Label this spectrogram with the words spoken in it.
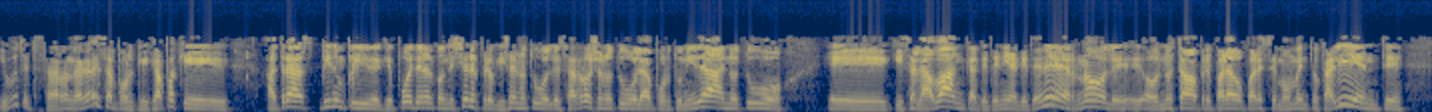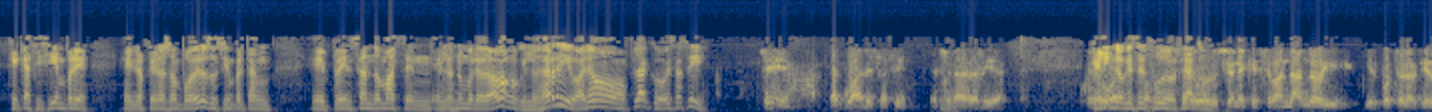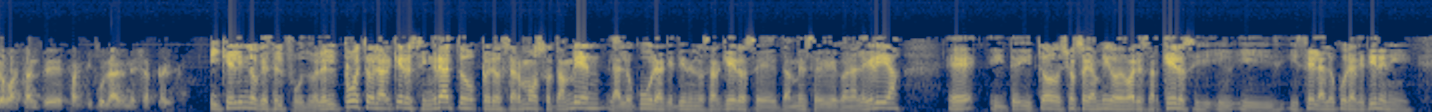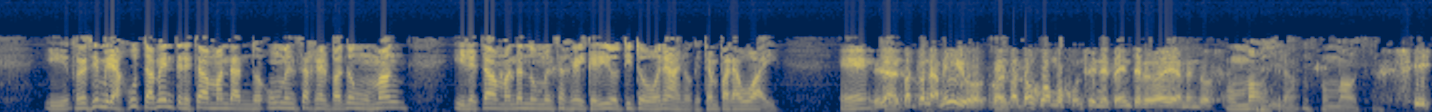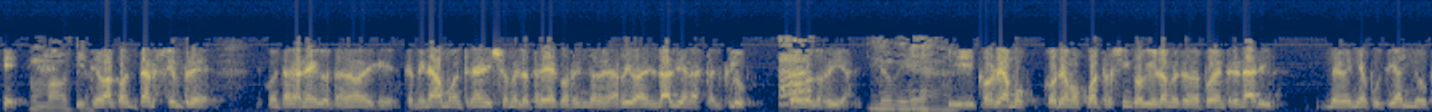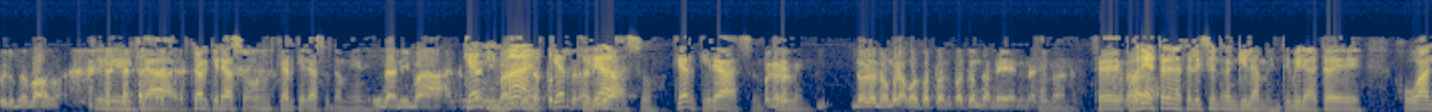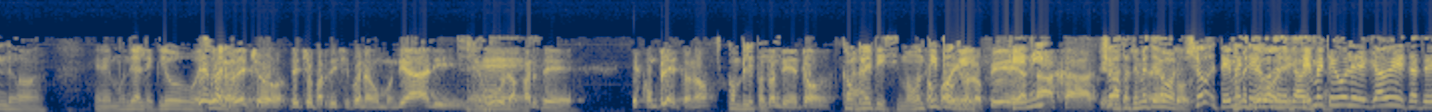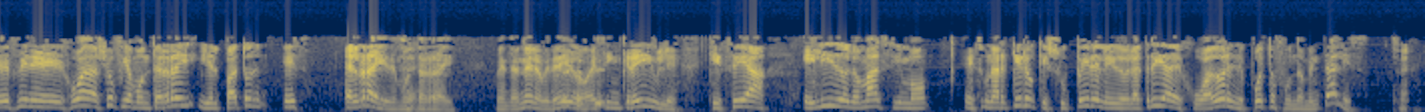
y vos te estás agarrando la cabeza porque capaz que atrás viene un pibe que puede tener condiciones, pero quizás no tuvo el desarrollo, no tuvo la oportunidad, no tuvo eh, quizás la banca que tenía que tener, ¿no? o no estaba preparado para ese momento caliente, que casi siempre en los que no son poderosos siempre están eh, pensando más en, en los números de abajo que en los de arriba, ¿no, Flaco? ¿Es así? Sí, tal cual, es así, es una realidad. Qué lindo que es el fútbol, Flaco. evoluciones que se van dando y, el puesto del arquero es bastante particular en ese aspecto. Y qué lindo que es el fútbol. El puesto del arquero es ingrato, pero es hermoso también. La locura que tienen los arqueros eh, también se vive con alegría. Eh, y, y, todo. Yo soy amigo de varios arqueros y, y sé la locura que tienen. Y, y recién, mira, justamente le estaban mandando un mensaje al Patón Guzmán y le estaban mandando un mensaje al querido Tito Bonano, que está en Paraguay. ¿Eh? Mira, el patón amigo, con el patón jugamos juntos en Independiente Rivadavia de Mendoza. Un monstruo, un monstruo. Sí, un monstruo. y te va a contar siempre, cuenta la anécdota, ¿no? De que terminábamos de entrenar y yo me lo traía corriendo de arriba del Dalvian hasta el club, ah. todos los días. No, mira. Y corríamos, corríamos 4 o 5 kilómetros después de entrenar y me venía puteando, pero me amaba. Sí, claro, qué arquerazo, ¿eh? qué arquerazo también. Un animal. Qué animal, qué arquerazo, qué arquerazo. No lo nombramos el patón, el patón también, animal. Sí, podría estar en la selección tranquilamente. Mira, está eh, jugando en el Mundial de Clubes. Sí, bueno, de hecho, de hecho participó en algún Mundial y seguro, aparte es completo, ¿no? Completísimo. El patón tiene todo. Completísimo. Un tipo que, los pies, que ataja, yo, hasta te mete goles. Yo, te, mete, goles, te mete goles de cabeza, te define jugada. Yo fui a Monterrey y el patón es el rey de Monterrey. ¿Me entendés lo que te digo? Es increíble que sea el ídolo máximo es un arquero que supera la idolatría de jugadores de puestos fundamentales.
